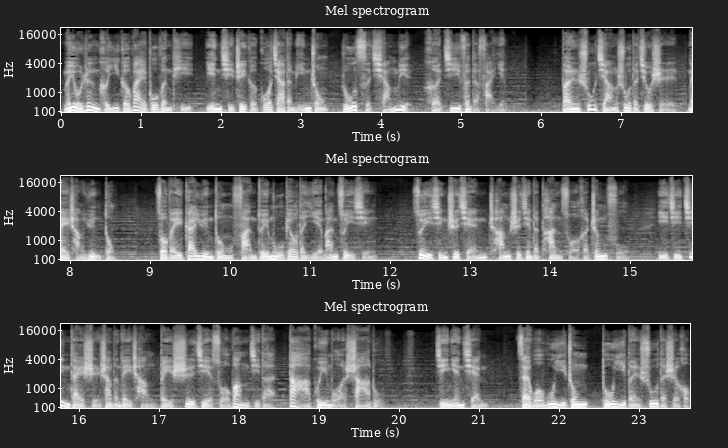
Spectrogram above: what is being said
没有任何一个外部问题引起这个国家的民众如此强烈和激愤的反应。本书讲述的就是那场运动，作为该运动反对目标的野蛮罪行，罪行之前长时间的探索和征服，以及近代史上的那场被世界所忘记的大规模杀戮。几年前，在我无意中读一本书的时候，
